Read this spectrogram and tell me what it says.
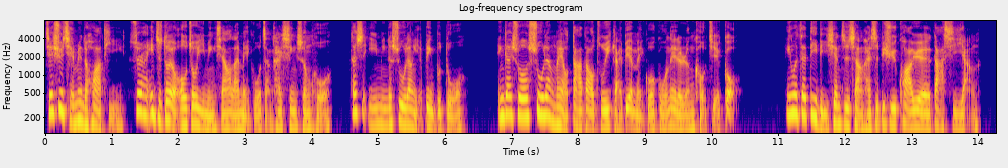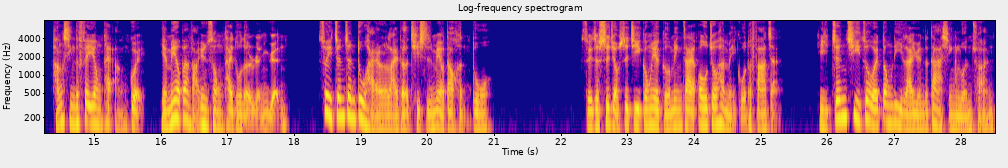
接续前面的话题，虽然一直都有欧洲移民想要来美国展开新生活，但是移民的数量也并不多。应该说，数量没有大到足以改变美国国内的人口结构，因为在地理限制上，还是必须跨越大西洋，航行的费用太昂贵，也没有办法运送太多的人员，所以真正渡海而来的其实没有到很多。随着十九世纪工业革命在欧洲和美国的发展，以蒸汽作为动力来源的大型轮船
